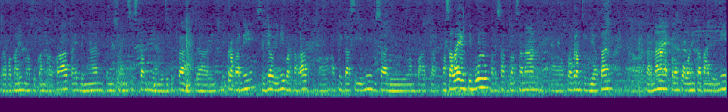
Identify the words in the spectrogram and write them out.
beberapa kali melakukan rapat terkait dengan penyesuaian sistem yang dibutuhkan dan mitra kami sejauh ini berharap uh, aplikasi ini bisa dimanfaatkan. Masalah yang timbul pada saat pelaksanaan uh, program kegiatan uh, karena kelompok wanita tani ini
